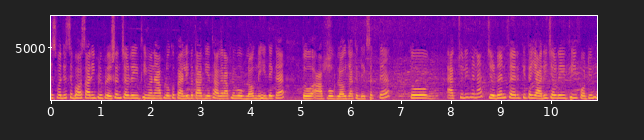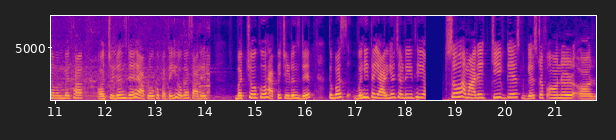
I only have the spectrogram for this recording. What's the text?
इस वजह से बहुत सारी प्रिपरेशन चल रही थी। मैंने आप लोगों को पहले ही बता दिया था, अगर आपने वो व्लॉग नहीं देखा है तो आप वो व्लॉग जाके देख सकते हैं। तो एक्चुअली में ना चिल्ड्रन फेयर की तैयारी चल रही थी फोर्टीन नवंबर था, और चिल्ड्रंस डे है, आप लोगों को पता ही होगा, सारे बच्चों को हैप्पी चिल्ड्रंस डे तो बस वही तैयारियाँ चल रही थी। सो so, हमारे chief guest guest of honour और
